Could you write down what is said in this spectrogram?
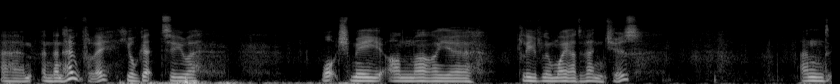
Um, and then hopefully you'll get to uh, watch me on my uh, Cleveland Way adventures and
